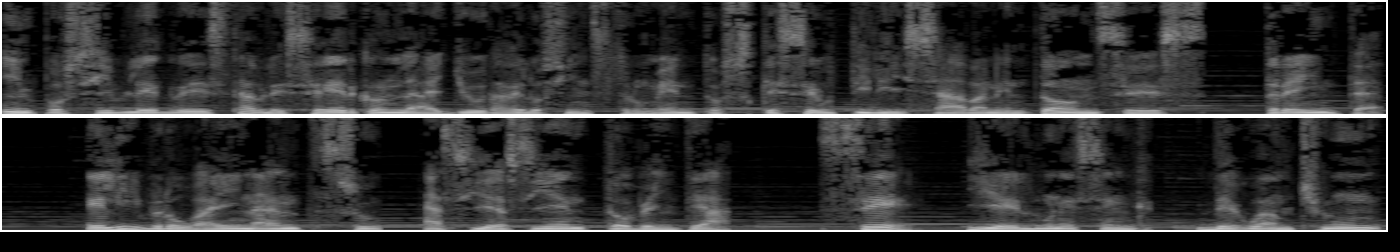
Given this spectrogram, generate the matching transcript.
imposible de establecer con la ayuda de los instrumentos que se utilizaban entonces. 30. El libro Wainantsu, hacia 120 A. C. Y el Uneseng, de Wangchun,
